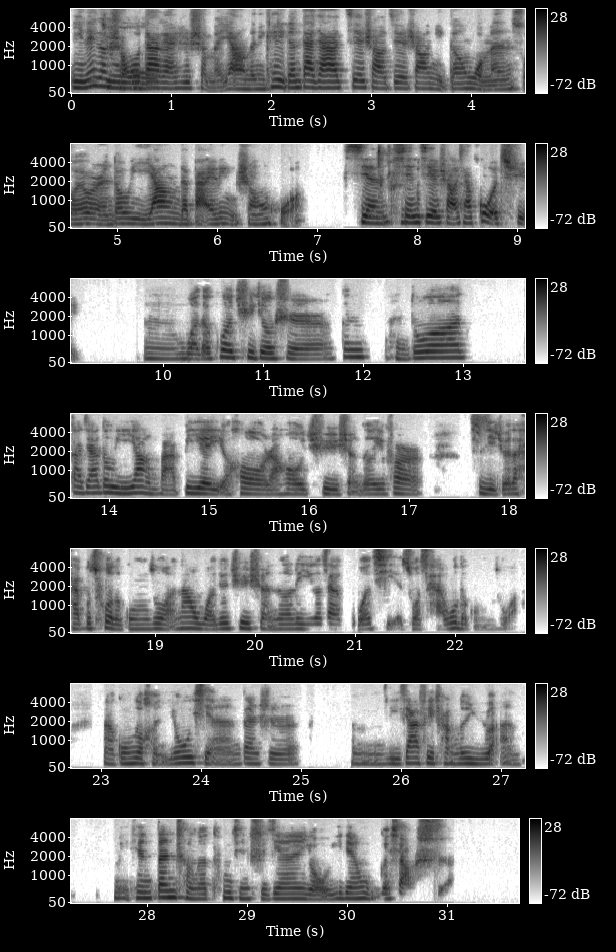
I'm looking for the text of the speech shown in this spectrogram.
你那个时候大概是什么样的？你可以跟大家介绍介绍你跟我们所有人都一样的白领生活。先先 介绍一下过去。嗯，我的过去就是跟很多。大家都一样吧，毕业以后，然后去选择一份自己觉得还不错的工作。那我就去选择了一个在国企做财务的工作。那工作很悠闲，但是，嗯，离家非常的远，每天单程的通勤时间有一点五个小时，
